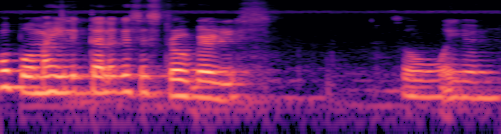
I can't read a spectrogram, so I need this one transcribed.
Ako po, mahilig talaga sa strawberries. So, ayun.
